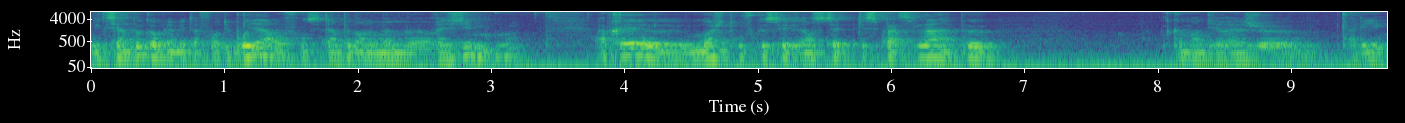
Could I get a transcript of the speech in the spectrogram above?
et que c'est un peu comme la métaphore du brouillard, au fond, c'était un peu dans le même euh, régime. Quoi. Après, moi je trouve que c'est dans cet espace-là un peu, comment dirais-je, allez,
